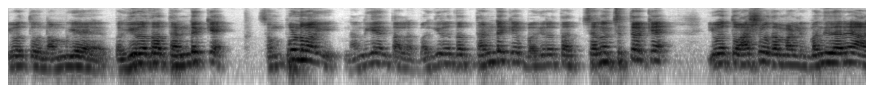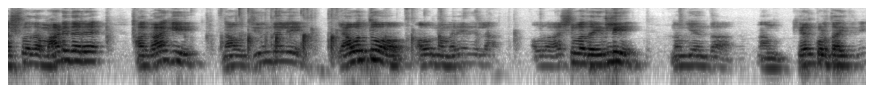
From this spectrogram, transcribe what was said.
ಇವತ್ತು ನಮಗೆ ಭಗೀರಥ ತಂಡಕ್ಕೆ ಸಂಪೂರ್ಣವಾಗಿ, ನನಗೆ ಅಂತ ಅಲ್ಲ ಭಗೀರಥ ತಂಡಕ್ಕೆ, ಭಗೀರಥ ಚಲನಚಿತ್ರಕ್ಕೆ ಇವತ್ತು ಆಶೀರ್ವಾದ ಮಾಡ್ಲಿಕ್ಕೆ ಬಂದಿದ್ದಾರೆ, ಆಶೀರ್ವಾದ ಮಾಡಿದ್ದಾರೆ. ಹಾಗಾಗಿ ನಾವು ಜೀವನದಲ್ಲಿ ಯಾವತ್ತೂ ಅವ್ರನ್ನ ಮರೆಯೋದಿಲ್ಲ, ಅವ್ರ ಆಶೀರ್ವಾದ ಇರಲಿ ನಮಗೆ ಅಂತ ನಾನು ಕೇಳ್ಕೊಳ್ತಾ ಇದ್ದೀನಿ.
